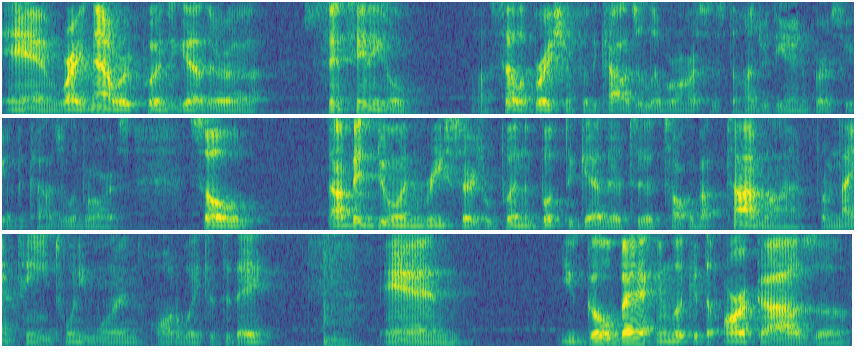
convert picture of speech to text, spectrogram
and right now we're putting together a centennial uh, celebration for the College of Liberal Arts. It's the 100th year anniversary of the College of Liberal Arts. So I've been doing research. We're putting a book together to talk about the timeline from 1921 all the way to today. Mhm. And you go back and look at the archives of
